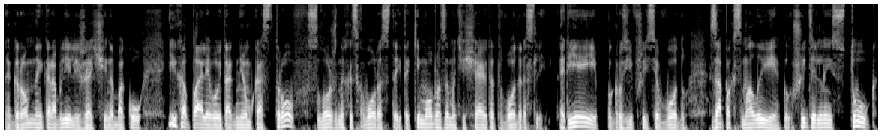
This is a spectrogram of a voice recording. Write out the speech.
огромные корабли, лежащие на боку. Их опаливают огнем костров, сложенных из хвороста, и таким образом очищают от водорослей. Реи, погрузившиеся в воду, запах смолы, оглушительный стук,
